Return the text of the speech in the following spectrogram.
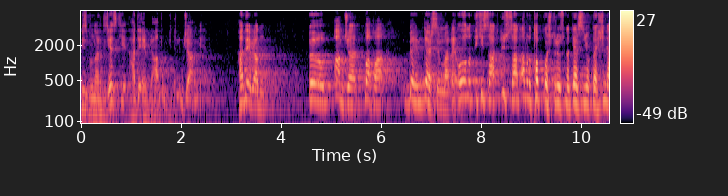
Biz bunları diyeceğiz ki hadi evladım gidelim camiye. Hadi evladım. Ee, amca, baba benim dersim var. E oğlum iki saat, üç saat burada top koşturuyorsun da dersin yok da şimdi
